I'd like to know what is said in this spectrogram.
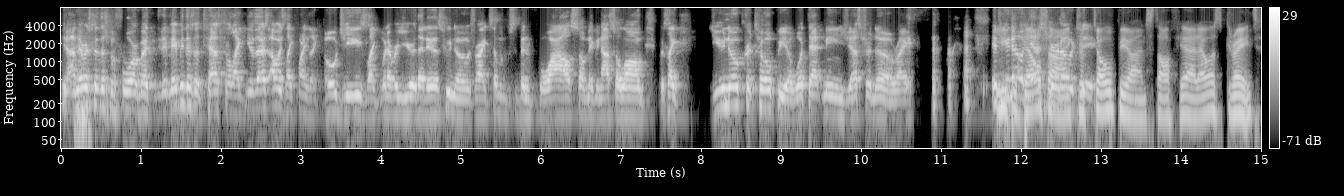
you know, I've never said this before, but maybe there's a test for like, you know, there's always like funny, like OGs, like whatever year that is, who knows, right? Some of us have been for a while, so maybe not so long. But it's like, do you know Cryptopia, what that means? Yes or no, right? if you know yes, you're an OG. Cryptopia and stuff. Yeah, that was great.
